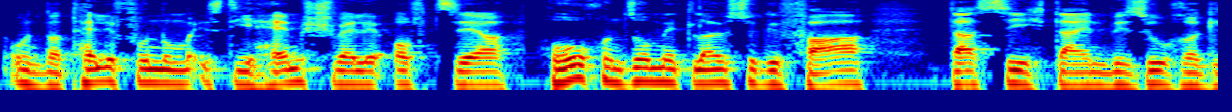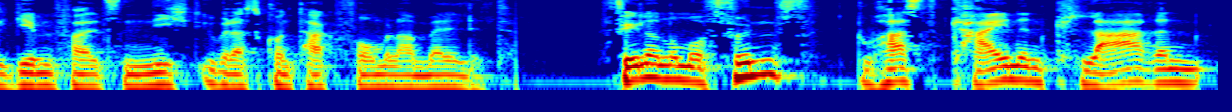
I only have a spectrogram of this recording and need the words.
und einer Telefonnummer ist die Hemmschwelle oft sehr hoch und somit läufst du Gefahr, dass sich dein Besucher gegebenenfalls nicht über das Kontaktformular meldet. Fehler Nummer 5, du hast keinen klaren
